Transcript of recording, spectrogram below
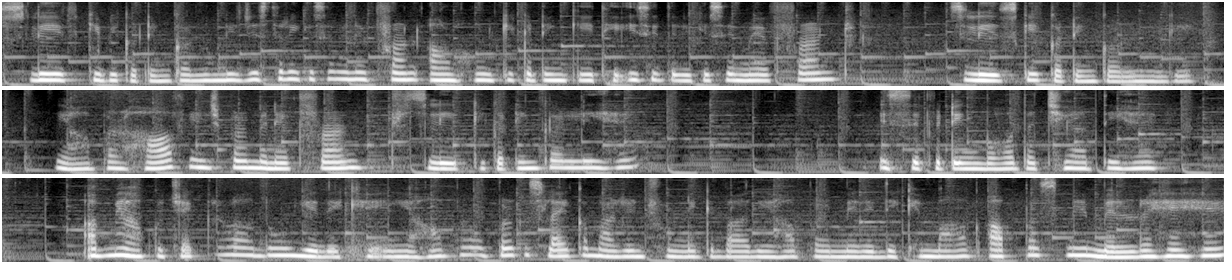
स्लीव की भी कटिंग कर लूँगी। जिस तरीके से मैंने फ्रंट आर्म होल की कटिंग की थी, इसी तरीके से मैं फ्रंट स्लीव्स की कटिंग कर लूँगी। यहाँ पर हाफ़ इंच पर मैंने फ्रंट स्लीव की कटिंग कर ली है। इससे फिटिंग बहुत अच्छी आती है। अब मैं आपको चेक करवा दूँ। ये देखें, यहाँ पर ऊपर का सिलाई का मार्जिन छोड़ने के बाद यहाँ पर मेरे देखें मार्क आपस में मिल रहे हैं।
